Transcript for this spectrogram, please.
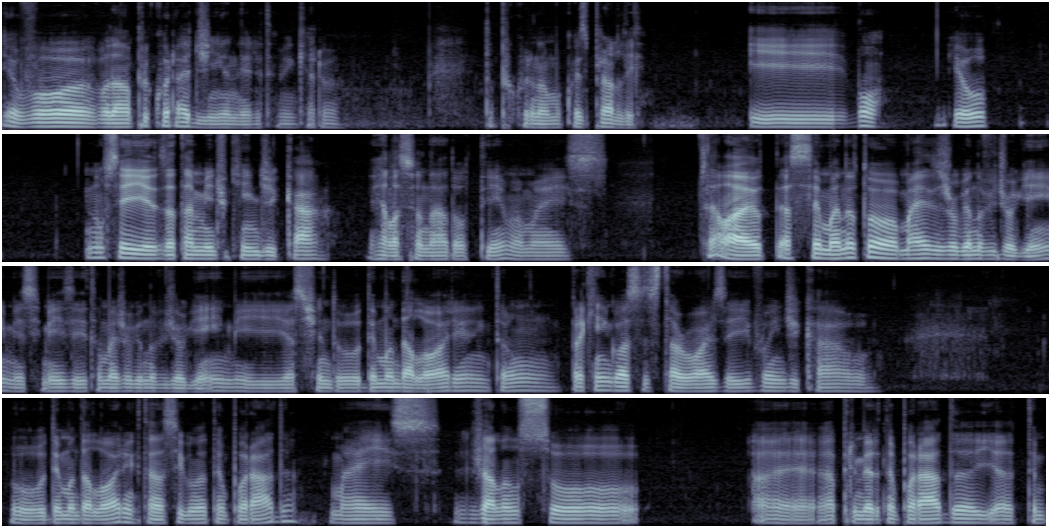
Eu vou, vou dar uma procuradinha nele também, quero. Tô procurando alguma coisa para ler. E, bom, eu não sei exatamente o que indicar relacionado ao tema, mas. Sei lá, eu, essa semana eu tô mais jogando videogame, esse mês aí tô mais jogando videogame e assistindo The Mandalorian, então, para quem gosta de Star Wars aí, vou indicar o, o The Mandalorian, que tá na segunda temporada, mas já lançou a, a primeira temporada e a te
